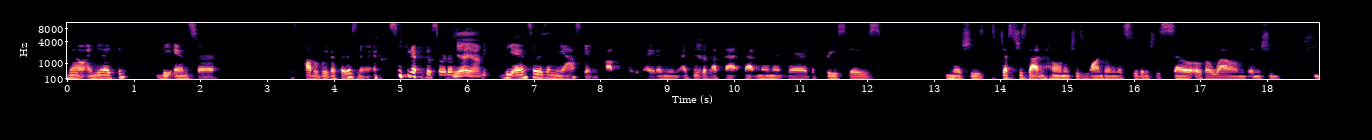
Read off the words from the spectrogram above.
No, I mean, I think the answer probably that there is no answer. you know, the sort of yeah, yeah. The, answer is in the asking, probably, right? I mean, I think yeah. about that that moment where the priest is, you know, she's just she's gotten home and she's wandering the street and she's so overwhelmed and she she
